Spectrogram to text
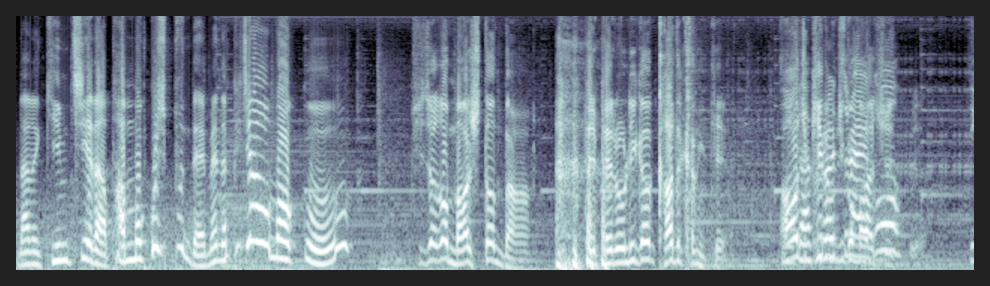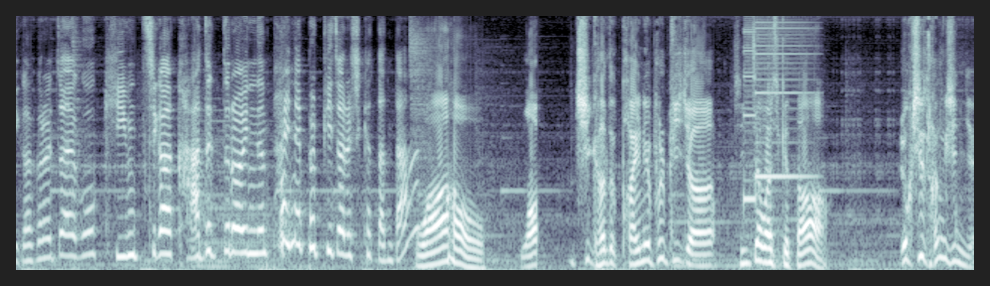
나는 김치에다가 밥 먹고 싶은데 맨날 피자 먹고 피자가 맛있단다. 페페로니가 가득한 게. 아주 기름지고? 맛있대. 네가 그럴 줄 알고 김치가 가득 들어있는 파인애플 피자를 시켰단다? 와우. 김치 가득 파인애플 피자. 진짜 맛있겠다. 역시 당신이야.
